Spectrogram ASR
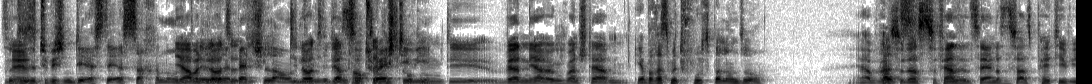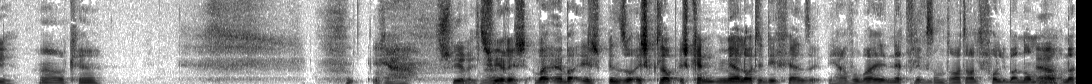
so Nee. diese typischen DSDS-Sachen und Ja, aber die äh, Leute, Bachelor die, und die Leute, diese die ganzen Trash-TV. die werden ja irgendwann sterben. Ja, aber was mit Fußball und so? Ja, aber willst du das zu Fernsehen zählen? Das ist alles Pay-TV. Ah, okay. Ja, Schwierig, ne? schwierig. Aber, aber ich bin so, ich glaube, ich kenne mehr Leute, die Fernsehen, ja, wobei Netflix und so hat halt voll übernommen Ja. auch, ne?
